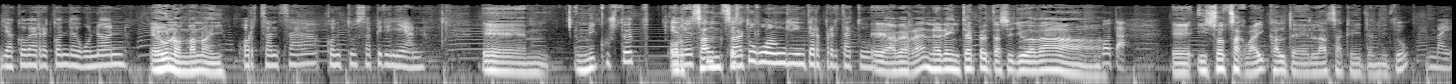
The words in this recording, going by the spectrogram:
Jakoba Errekonde egunon, Egun ondan nahi. hortzantza kontu zapirilean. E, nik ustet Edo ez, ez hortzantzak... dugu ongi interpretatu. E, a ber, eh, nire interpretazioa da Bota, e, izotzak bai, kalte latzak egiten ditu. bai.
